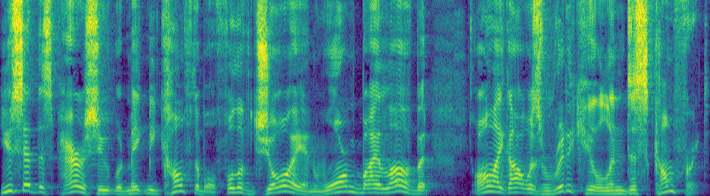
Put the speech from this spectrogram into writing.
You said this parachute would make me comfortable, full of joy, and warmed by love, but all I got was ridicule and discomfort.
